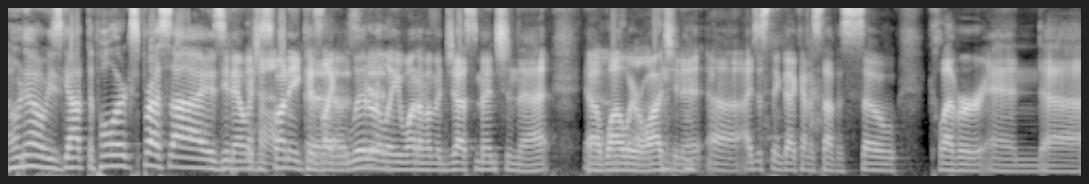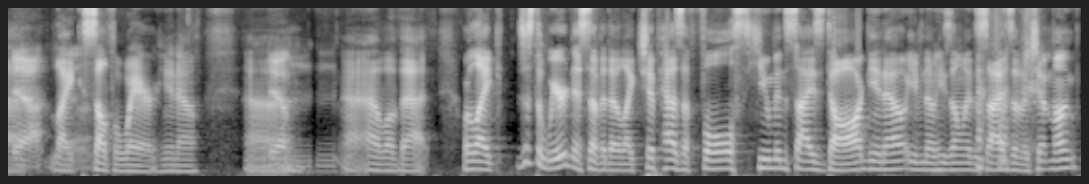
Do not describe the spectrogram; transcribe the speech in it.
oh no, he's got the Polar Express eyes, you know, which is funny because Yeah, like literally good. one of them had just mentioned that uh, while we were watching it. Uh, I just think that kind of stuff is so clever and uh, Yeah. like self-aware, you know. Um, Yeah. Mm-hmm. I, I love that. Or like just the weirdness of it though. Like Chip has a full human-sized dog, you know, even though he's only the size of a chipmunk.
